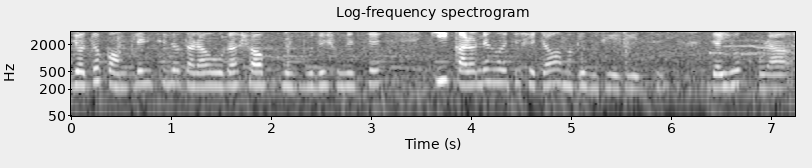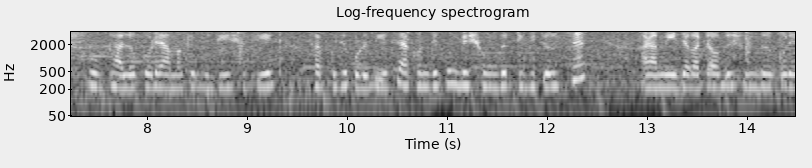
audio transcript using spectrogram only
যত কমপ্লেন ছিল তারা, ওরা সব মুখ বুঝে শুনেছে। কী কারণে হয়েছে সেটাও আমাকে বুঝিয়ে দিয়েছে। যাই হোক, ওরা খুব ভালো করে আমাকে বুঝিয়ে সুঝিয়ে সব কিছু করে দিয়েছে। এখন দেখুন, বেশ সুন্দর টিভি চলছে। আর আমি এই জায়গাটাও বেশ সুন্দর করে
